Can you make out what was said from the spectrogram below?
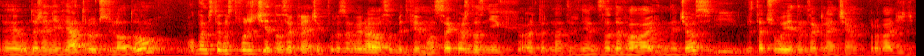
e, uderzenie wiatru czy lodu, mogłem z tego stworzyć jedno zaklęcie, które zawierało sobie dwie moce. Każda z nich alternatywnie zadawała inny cios i wystarczyło jednym zaklęciem wyprowadzić,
